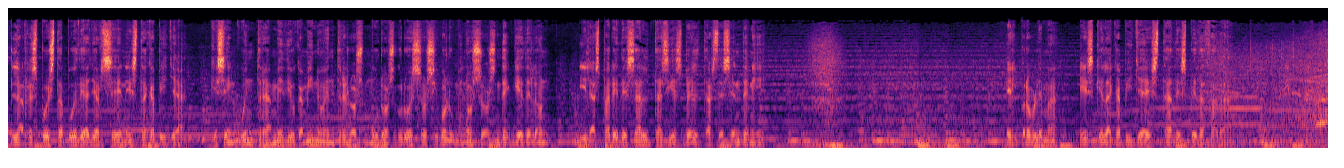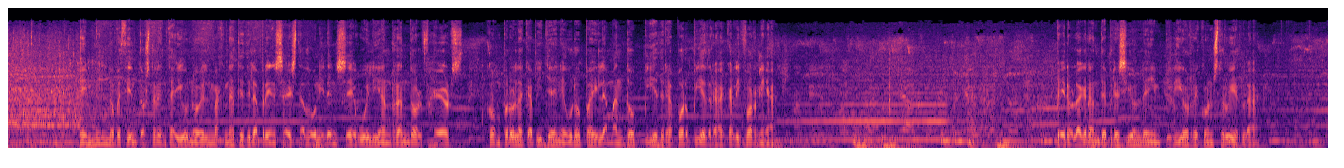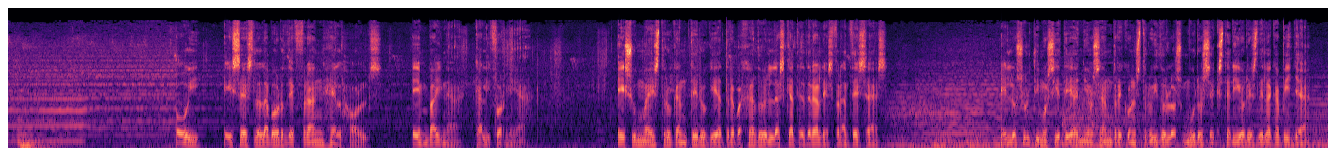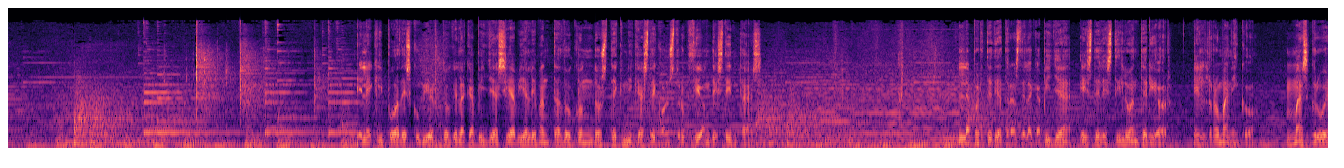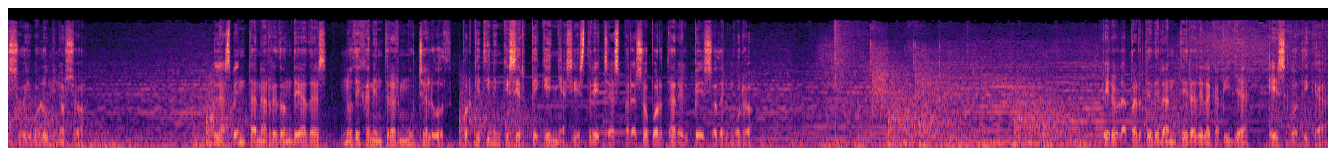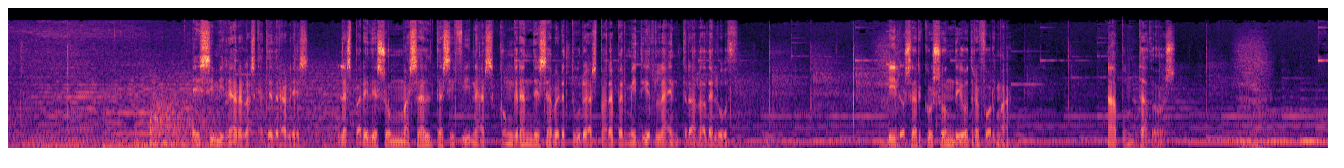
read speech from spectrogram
La respuesta puede hallarse en esta capilla, que se encuentra a medio camino entre los muros gruesos y voluminosos de Guédelon y las paredes altas y esbeltas de Saint-Denis. El problema es que la capilla está despedazada. En 1931, el magnate de la prensa estadounidense William Randolph Hearst compró la capilla en Europa y la mandó piedra por piedra a California. Pero la Gran Depresión le impidió reconstruirla. Hoy, esa es la labor de Frank Helholz, en Vaina, California. Es un maestro cantero que ha trabajado en las catedrales francesas. En los últimos siete años han reconstruido los muros exteriores de la capilla. El equipo ha descubierto que la capilla se había levantado con dos técnicas de construcción distintas. La parte de atrás de la capilla es del estilo anterior, el románico, más grueso y voluminoso. Las ventanas redondeadas no dejan entrar mucha luz porque tienen que ser pequeñas y estrechas para soportar el peso del muro. Pero la parte delantera de la capilla es gótica. Es similar a las catedrales. Las paredes son más altas y finas, con grandes aberturas para permitir la entrada de luz. Y los arcos son de otra forma, apuntados.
